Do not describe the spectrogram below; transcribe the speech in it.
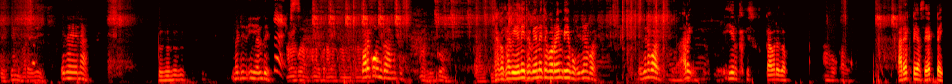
ধর এই রে না হুম হুম হুম হুম। মেডি ই হেল দে পরে করুম কেন আমাকে থাকো থাকো এনেই থাকো এনেই থাকো এমপি হব এই জন্য বল এই জন্য বল আরে এর কাভারে যাও আহো আহো আর একটাই আছে একটাই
